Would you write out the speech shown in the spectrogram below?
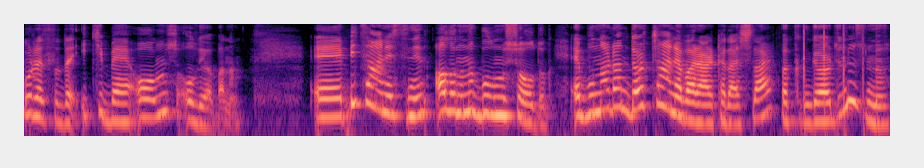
burası da 2b olmuş oluyor bana. E, bir tanesinin alanını bulmuş olduk. E, bunlardan 4 tane var arkadaşlar. Bakın gördünüz mü?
